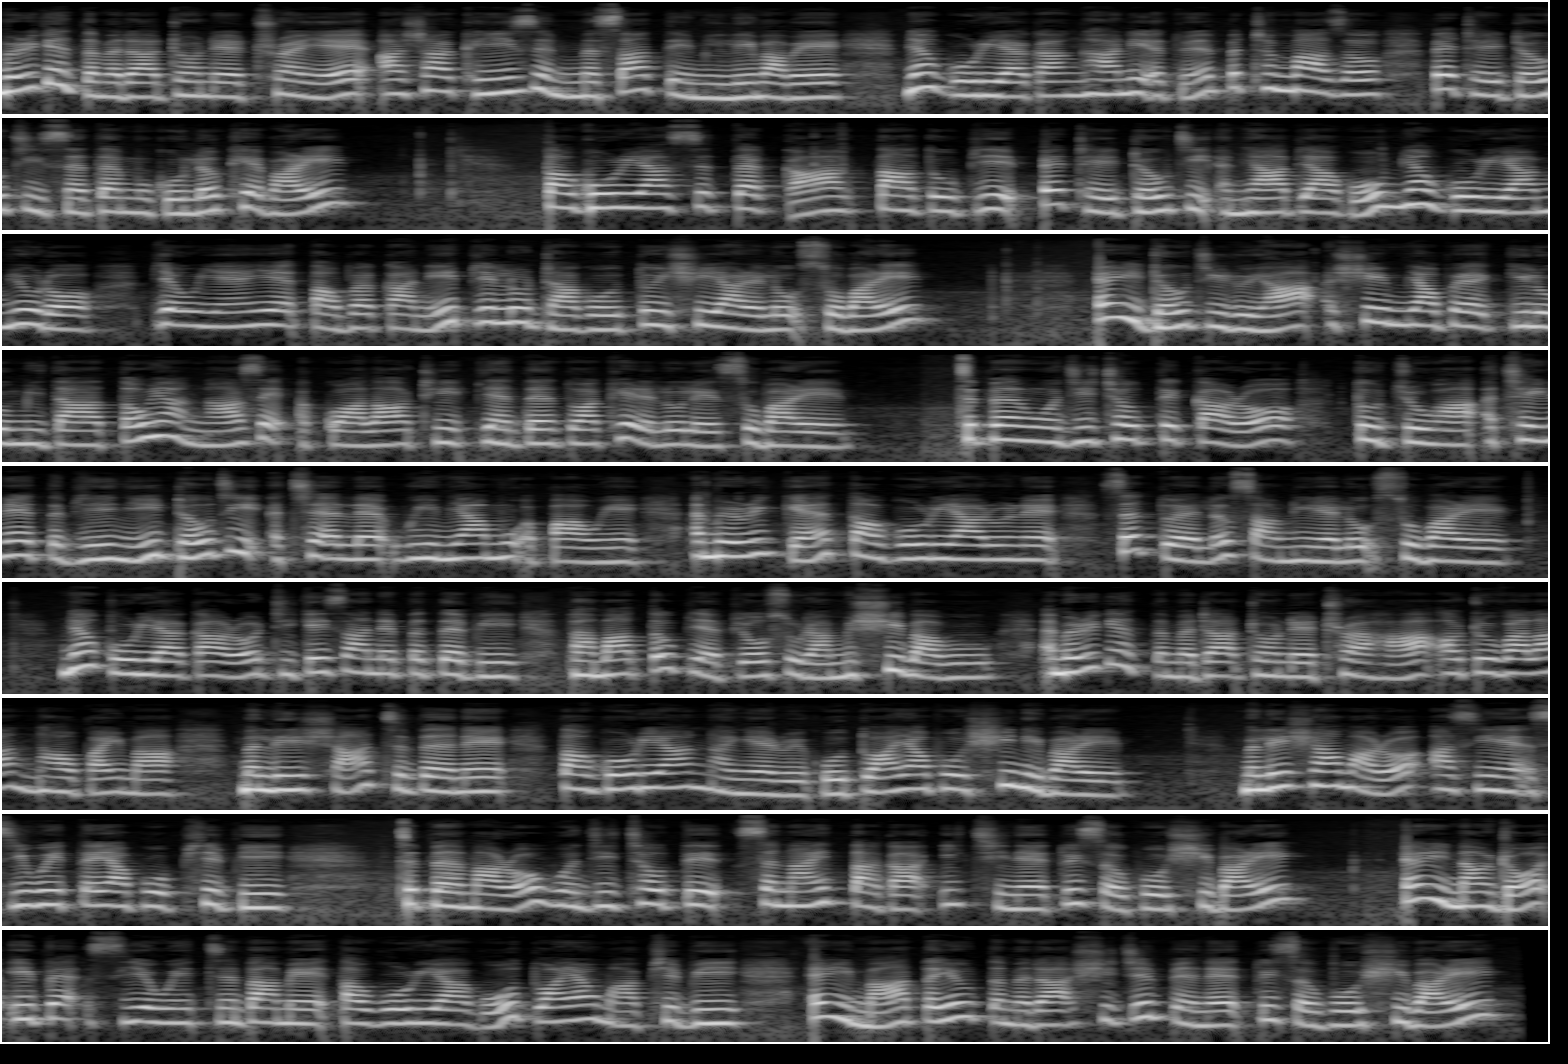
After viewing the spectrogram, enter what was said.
အမေရိကန်သမ္မတဒေါ်နယ်ထရန့်ရဲ့အာရှခရီးစဉ်မစတင်မီလေးမှာပဲမြောက်ကိုရီးယားက9နှစ်အတွင်းပထမဆုံးပဲ့ထိဒုံးကျည်စမ်းသပ်မှုကိုလုပ်ခဲ့ပါတယ်။တောက်ကိုရီးယားစစ်တပ်ကတာတူပြစ်ပဲ့ထိဒုံးကျည်အများအပြားကိုမြောက်ကိုရီးယားမြို့တော်ပြုံယမ်းရဲ့တောင်ဘက်ကနေပြစ်လွတ်တာကိုတွေ့ရှိရတယ်လို့ဆိုပါတယ်။အဲ့ဒီဒုံးကျည်တွေဟာအရှေ့မြောက်ဘက်ကီလိုမီတာ350အကွာလောက်အထိပြန်တန်းသွားခဲ့တယ်လို့လည်းဆိုပါတယ်။ ဂျပန်ဝန်ကြီးချုပ်တစ်ကတော့တူဂျိုဟာအချိန်နဲ့တပြေးညီဒုံးကျည်အချက်အလက်ဝေမျှမှုအပါအဝင် အမေရိကန်တောင်ကိုရီးယားတို့နဲ့ဆက်သွယ်လှုပ်ဆောင်နေတယ်လို့ဆိုပါတယ်။မြောက်ကိုရီးယားကတော့ဒီကိစ္စနဲ့ပတ်သက်ပြီးဘာမှတုံ့ပြန်ပြောဆိုတာမရှိပါဘူး။အမေရိကန်သမ္မတဒေါ်နယ်ထရန့်ဟာအော်တိုဘာလနောက်ပိုင်းမှာမလေးရှား၊ဂျပန်နဲ့တောင်ကိုရီးယားနိုင်ငံတွေကိုတွားရောက်ဖို့ရှိနေပါတယ်။မလေးရှားမှာတော့အာဆီယံအစည်းအဝေးတက်ရောက်ဖို့ဖြစ်ပြီး ဂျပန်မှာတော့ဝန်ကြီးချုပ်သစ်စနိုင်းတာကအီချီနဲ့တွေ့ဆုံဖို့ရှိပါတယ်။အဲ့ဒီနောက်တော့ APEC အစည်းအဝေးကျင်းပမဲ့တောက်ကိုရီးယားကိုတွားရောက်မှာဖြစ်ပြီးအဲ့ဒီမှာတရုတ်သမ္မတရှီကျင်းပင်နဲ့တွေ့ဆုံဖို့ရှိပါတယ်။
